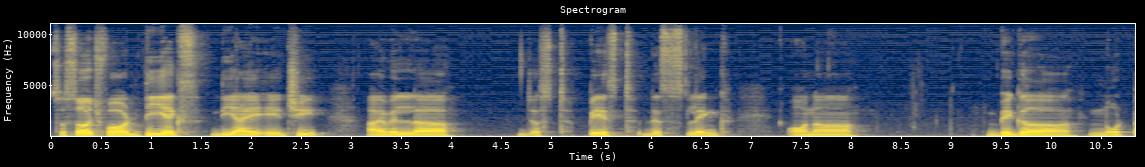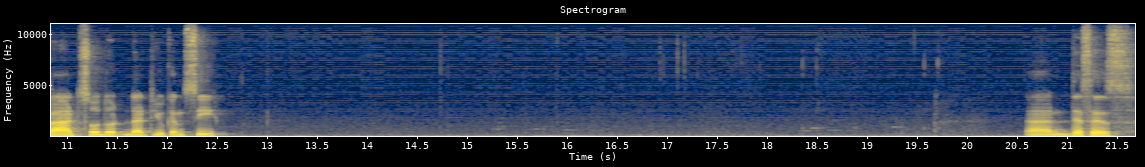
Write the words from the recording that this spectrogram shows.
so search for dxdiag I will uh, just paste this link on a bigger notepad so that, that you can see. And this is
